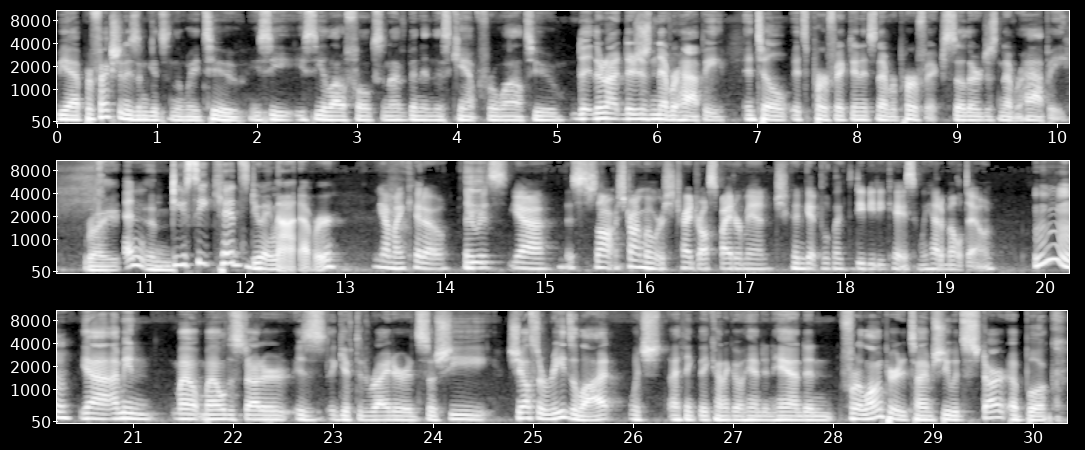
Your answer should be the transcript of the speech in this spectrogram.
Yeah, perfectionism gets in the way too. You see, you see a lot of folks, and I've been in this camp for a while too. They- They're not. They're just never happy until it's perfect, and it's never perfect. So they're just never happy, right? and, do you see kids doing that ever Yeah, my kiddo. There was yeah this strong, strong moment where she tried to draw Spider Man. She couldn't get to look like the DVD case, and we had a meltdown. mm, Yeah, I mean, my my oldest daughter is a gifted writer, and so she she also reads a lot, which I think they kind of go hand in hand. And for a long period of time, she would start a book,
